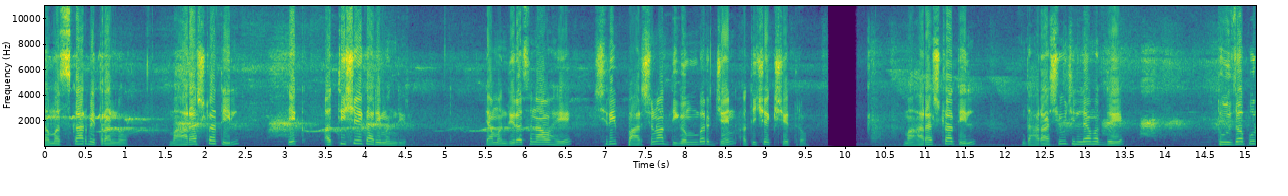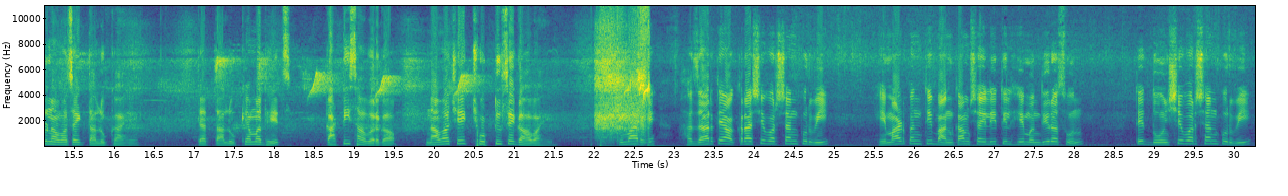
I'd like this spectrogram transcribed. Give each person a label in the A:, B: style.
A: नमस्कार मित्रांनो. महाराष्ट्रातील एक अतिशयकारी मंदिर. त्या मंदिराचं नाव आहे श्री पार्श्वनाथ दिगंबर जैन अतिशय क्षेत्र. महाराष्ट्रातील धाराशिव जिल्ह्यामध्ये तुळजापूर नावाचा एक तालुका आहे. त्या तालुक्यामध्येच काटी सावरगाव नावाचे एक छोटूसे गाव आहे. सुमारे हजार ते अकराशे वर्षांपूर्वी हेमाडपंथी बांधकाम शैलीतील हे मंदिर असून ते दोनशे वर्षांपूर्वी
